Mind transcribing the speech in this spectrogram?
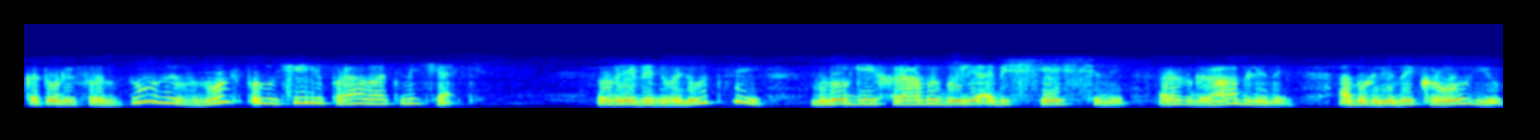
который французы вновь получили право отмечать. Во время революции многие храмы были обесчещены, разграблены, обогрены кровью,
